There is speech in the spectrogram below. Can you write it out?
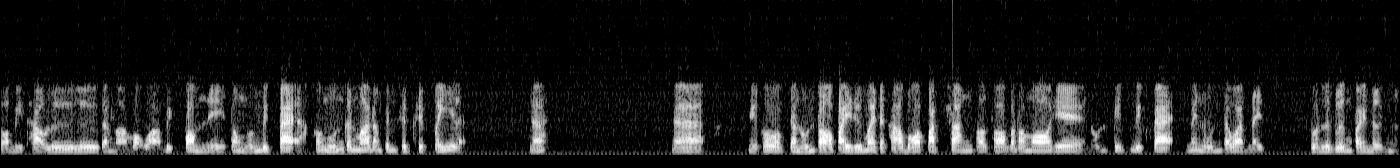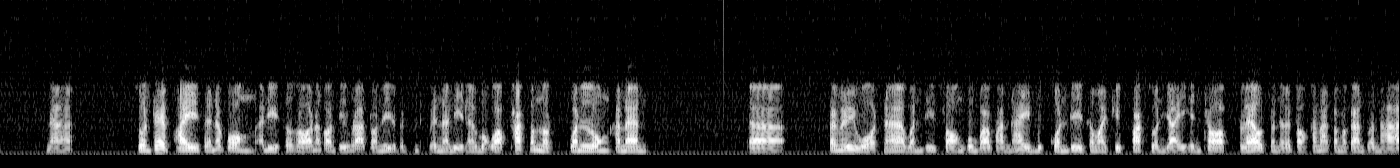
ก็มีข่าวลือลือกันมาบอกว่าบิ๊กป้อมนี่ต้องหนุนบิ๊กแปะเขาหนุนกันมาตั้งเป็นสิบสิบปีแล้วนะนะนี่เขาจะหนุนต่อไปหรือไม่แต่ข่าวบอกว่าปัดสั่งสสกทมเฮหนุนบิ๊กบิ๊กแปะไม่หนุนแต่ว่าในส่วนลึกๆไปหนุนนะส่วนเทพไทยเสนพงศ์อดีตสสนครศรีธรรมราชตอนนี้เป็นเป็นอดีตนะบอกว่าพักกำหนดวันลงคะแนนอ่า primary vote นะฮะวันที่สองกุมภาพันธ์ให้บุคคลที่สมาชิกพรรคส่วนใหญ่เห็นชอบ แล้วเสนอต่อคณะกรรมการสรรหา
